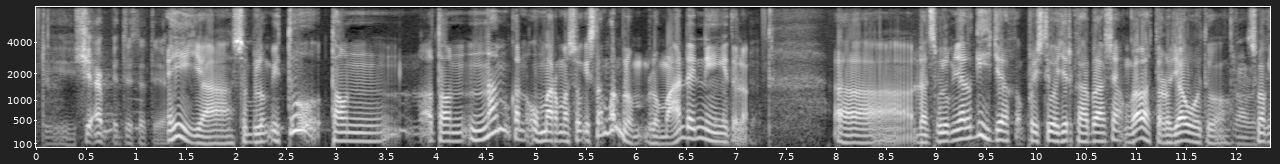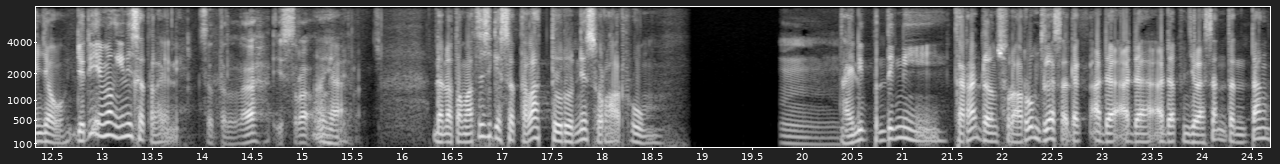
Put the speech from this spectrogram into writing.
Di Syiab itu Ustaz ya. Iya, sebelum itu tahun tahun 6 kan Umar masuk Islam kan belum belum ada ini gitu loh. Eh, dan sebelumnya lagi hijrah peristiwa hijrah ke Habasyah enggak lah terlalu jauh tuh, Terlalu semakin jauh. Jadi emang ini setelah ini. Setelah Isra Ah, wal ya. Mi'raj. Dan otomatis juga setelah turunnya surah Rum. Hmm. Nah, ini penting nih karena dalam surah Rum jelas ada ada ada ada penjelasan tentang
